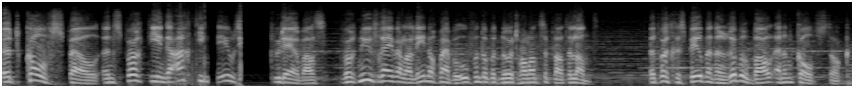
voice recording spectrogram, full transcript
Het kolfspel, een sport die in de 18e eeuw populair was, wordt nu vrijwel alleen nog maar beoefend op het Noord-Hollandse platteland. Het wordt gespeeld met een rubberbal en een kolfstok.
